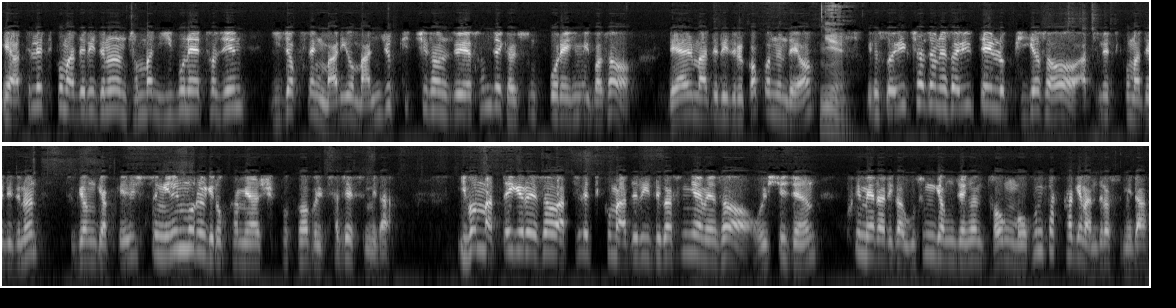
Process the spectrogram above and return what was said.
이 아틀레티코 마드리드는 전반 2분에 터진 이적생 마리오 만주키치 선수의 선제 결승골에 힘입어서 레알 마드리드를 꺾었는데요. 예. 이로써 1차전에서 1대1로 비겨서 아틀레티코 마드리드는 두 경기 합계 1승 1무를 기록하며 슈퍼컵을 차지했습니다. 이번 맞대결에서 아틀레티코 마드리드가 승리하면서 올 시즌 프리메라리가 우승 경쟁은 더욱 뭐 혼탁하게 만들었습니다.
